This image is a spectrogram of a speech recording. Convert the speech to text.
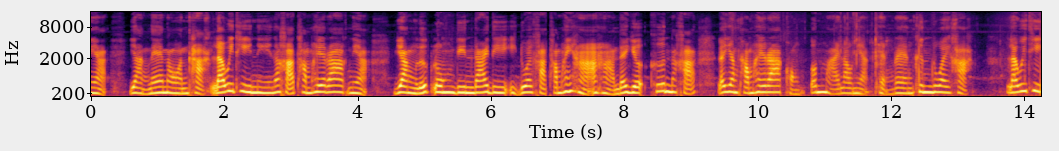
เนี่ยอย่างแน่นอนค่ะ แล้ววิธีนี้นะคะทำให้รากเนี่ยยังลึกลงดินได้ดีอีกด้วยค่ะทำให้หาอาหารได้เยอะขึ้นนะคะ และยังทำให้รากของต้นไม้เราเนี่ยแข็งแรงขึ้นด้วยค่ะ และวิธี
